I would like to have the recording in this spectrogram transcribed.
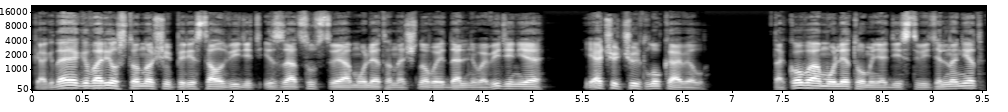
Когда я говорил, что ночью перестал видеть из-за отсутствия амулета ночного и дальнего видения, я чуть-чуть лукавил. Такого амулета у меня действительно нет,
